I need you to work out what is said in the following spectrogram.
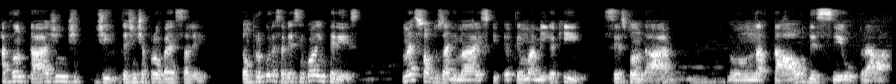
a vantagem de, de, de, a gente aprovar essa lei? Então procura saber assim, qual é o interesse. Não é só dos animais. que Eu tenho uma amiga que, sexto andar, no Natal, desceu para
